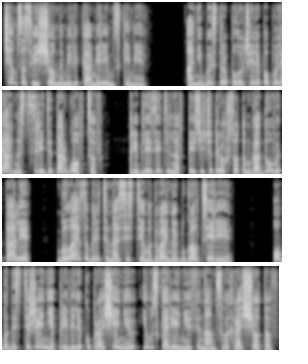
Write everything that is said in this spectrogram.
чем со священными веками римскими. Они быстро получили популярность среди торговцев. Приблизительно в 1300 году в Италии была изобретена система двойной бухгалтерии. Оба достижения привели к упрощению и ускорению финансовых расчетов.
